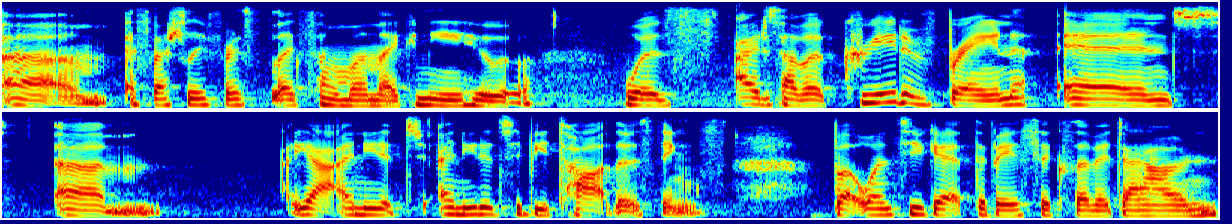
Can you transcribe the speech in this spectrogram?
um, especially for like someone like me who was I just have a creative brain and um, yeah I needed to, I needed to be taught those things but once you get the basics of it down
